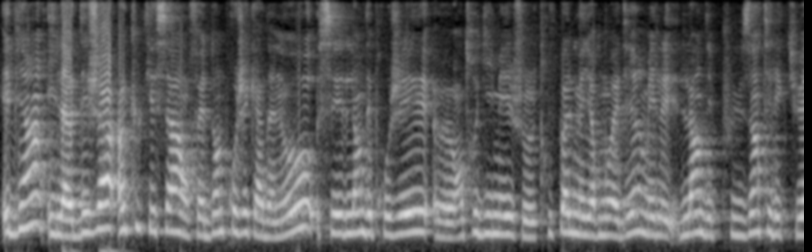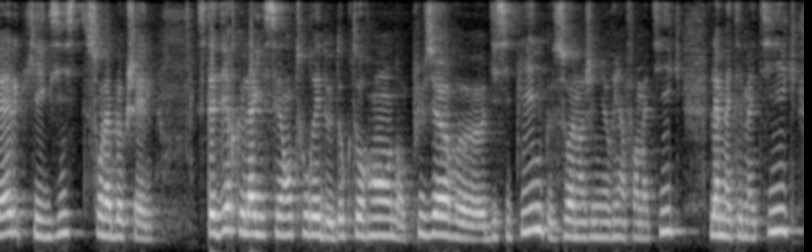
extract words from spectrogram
Eh bien, il a déjà inculqué ça en fait dans le projet Cardano. C'est l'un des projets, euh, entre guillemets, je trouve pas le meilleur mot à dire, mais l'un des plus intellectuels qui existent sur la blockchain. C'est-à-dire que là, il s'est entouré de doctorants dans plusieurs euh, disciplines, que ce soit l'ingénierie informatique, la mathématique,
